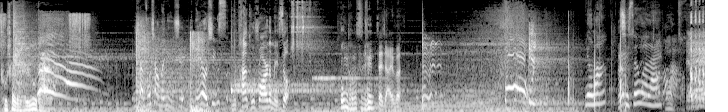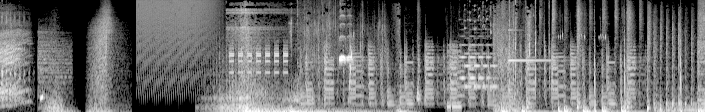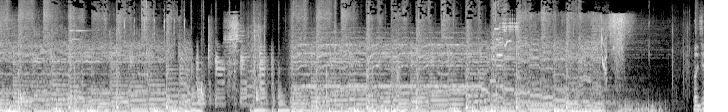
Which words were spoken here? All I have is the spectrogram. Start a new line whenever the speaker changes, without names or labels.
出事的是陆大人。
你想做上门女婿，别有心思。
你贪图双儿的美色。
工藤四君，再加一分。
牛郎，请随我来。
本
